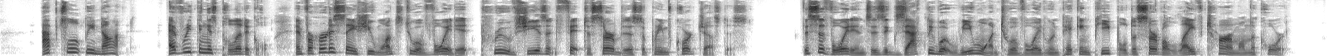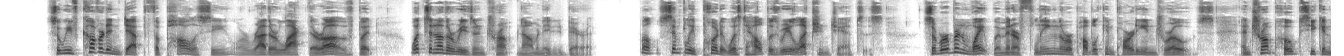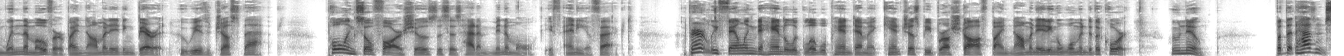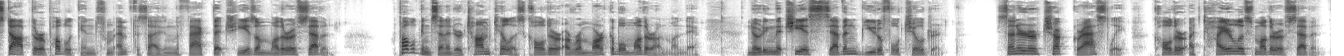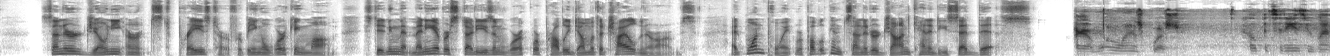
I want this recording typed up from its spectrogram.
Absolutely not. Everything is political, and for her to say she wants to avoid it proves she isn't fit to serve as a Supreme Court justice. This avoidance is exactly what we want to avoid when picking people to serve a life term on the court. So we've covered in depth the policy, or rather lack thereof, but what's another reason Trump nominated Barrett? Well, simply put, it was to help his reelection chances. Suburban white women are fleeing the Republican Party in droves, and Trump hopes he can win them over by nominating Barrett, who is just that. Polling so far shows this has had a minimal, if any, effect. Apparently, failing to handle a global pandemic can't just be brushed off by nominating a woman to the court. Who knew? But that hasn't stopped the Republicans from emphasizing the fact that she is a mother of seven. Republican Senator Thom Tillis called her a remarkable mother on Monday, noting that she has seven beautiful children. Senator Chuck Grassley called her a tireless mother of seven. Senator Joni Ernst praised her for being a working mom, stating that many of her studies and work were probably done with a child in her arms. At one point, Republican Senator John Kennedy said this I got one last question. Hope it's an easy one.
